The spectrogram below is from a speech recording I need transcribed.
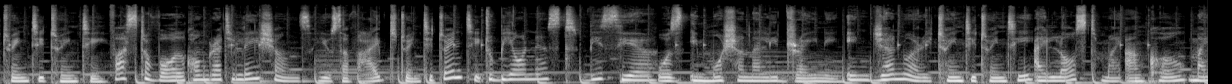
2020. First of all, congratulations, you survived 2020. To be honest, this year was emotionally draining. In January 2020, I lost my uncle, my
